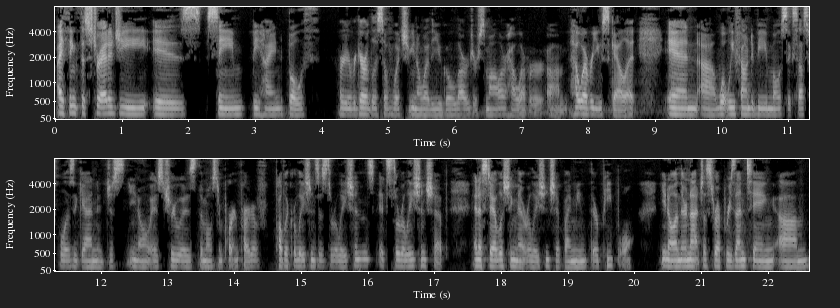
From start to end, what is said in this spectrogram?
I think the strategy is same behind both or regardless of which you know whether you go large or small or however um, however you scale it. And uh, what we found to be most successful is again it just you know as true as the most important part of public relations is the relations it's the relationship and establishing that relationship. I mean they're people you know and they're not just representing um,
